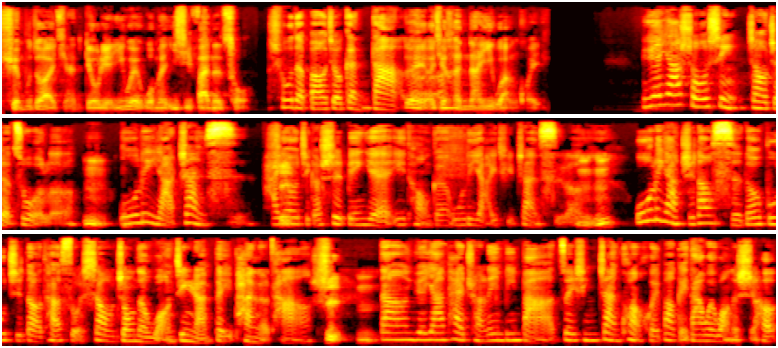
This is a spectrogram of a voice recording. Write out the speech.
全部都要一起很丢脸，因为我们一起犯的错，出的包就更大了。对，而且很难以挽回。约押收信，照着做了。嗯，乌利亚战死，还有几个士兵也一同跟乌利亚一起战死了。嗯哼。乌利亚直到死都不知道，他所效忠的王竟然背叛了他。是，嗯。当约押派传令兵把最新战况回报给大卫王的时候，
